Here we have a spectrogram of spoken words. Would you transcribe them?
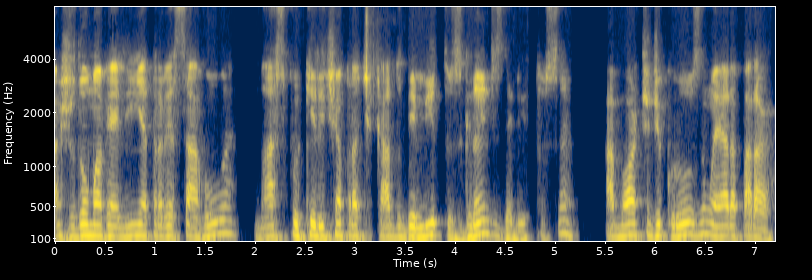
ajudou uma velhinha a atravessar a rua, mas porque ele tinha praticado delitos, grandes delitos. Né? A morte de cruz não era para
